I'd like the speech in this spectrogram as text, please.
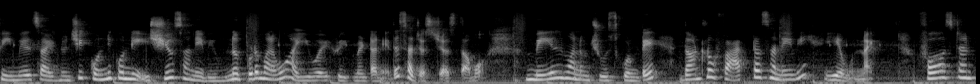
ఫీమేల్ సైడ్ నుంచి కొన్ని కొన్ని ఇష్యూస్ అనేవి ఉన్నప్పుడు మనము ఐయుఐ ట్రీట్మెంట్ అనేది సజెస్ట్ చేస్తాము. మేల్ మనం చూసుకుంటే దాంట్లో ఫ్యాక్టర్స్ అనేవి ఏమున్నాయి? ఫస్ట్ అండ్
